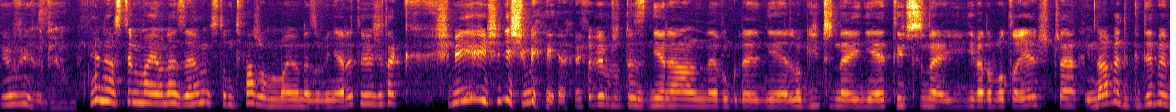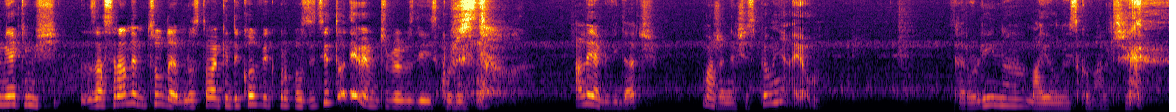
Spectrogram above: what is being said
i uwielbiam. Nie no, z tym majonezem, z tą twarzą majonezu winiary, to ja się tak śmieję i się nie śmieję. Ja wiem, że to jest nierealne, w ogóle nielogiczne i nieetyczne i nie wiadomo co jeszcze. I nawet gdybym jakimś zasranym cudem dostała kiedykolwiek propozycję, to nie wiem, czy bym z niej skorzystała. Ale jak widać, marzenia się spełniają. Karolina Majonez Kowalczyk.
